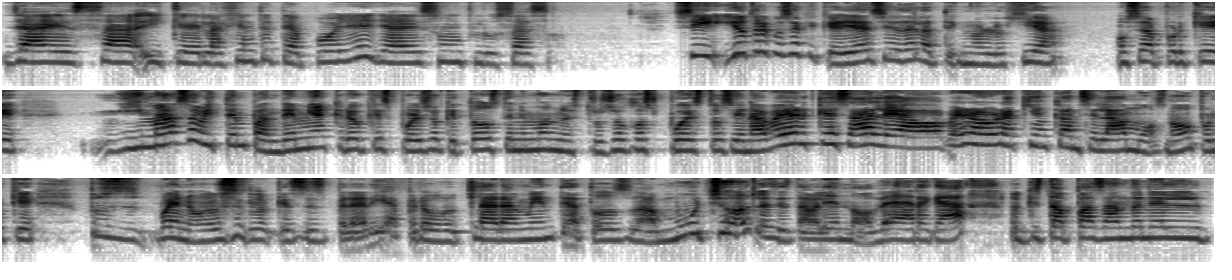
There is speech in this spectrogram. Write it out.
ya es, ah, y que la gente te apoye ya es un plusazo. Sí, y otra cosa que quería decir de la tecnología, o sea, porque, y más ahorita en pandemia, creo que es por eso que todos tenemos nuestros ojos puestos en a ver qué sale, a ver ahora quién cancelamos, ¿no? Porque, pues, bueno, eso es lo que se esperaría, pero claramente a todos, a muchos les está valiendo verga lo que está pasando en el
